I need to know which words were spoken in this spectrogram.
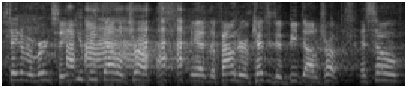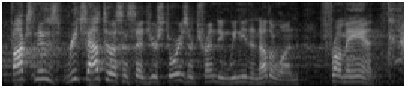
State of emergency. You beat Donald Trump, and the founder of Kensington beat Donald Trump. And so Fox News reached out to us and said, Your stories are trending. We need another one from Ann,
